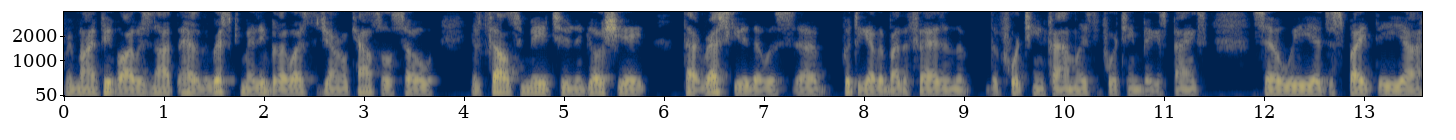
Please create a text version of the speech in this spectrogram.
remind people I was not the head of the risk committee, but I was the general counsel. So it fell to me to negotiate that rescue that was uh, put together by the Fed and the, the 14 families, the 14 biggest banks. So we, uh, despite the uh,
